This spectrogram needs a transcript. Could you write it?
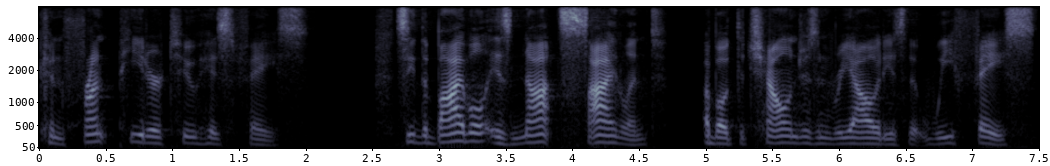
confront Peter to his face. See, the Bible is not silent about the challenges and realities that we face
